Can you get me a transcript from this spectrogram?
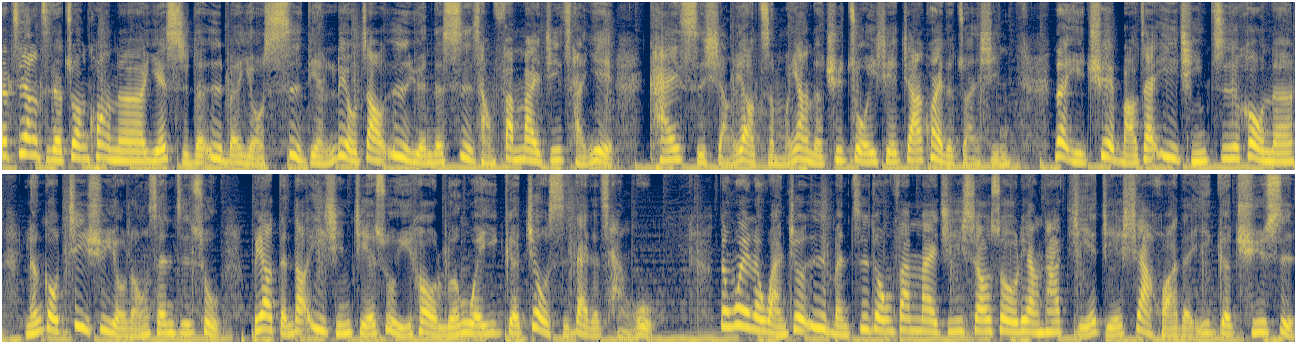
那这样子的状况呢，也使得日本有四点六兆日元的市场贩卖机产业开始想要怎么样的去做一些加快的转型，那以确保在疫情之后呢，能够继续有容身之处，不要等到疫情结束以后沦为一个旧时代的产物。那为了挽救日本自动贩卖机销售量它节节下滑的一个趋势，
